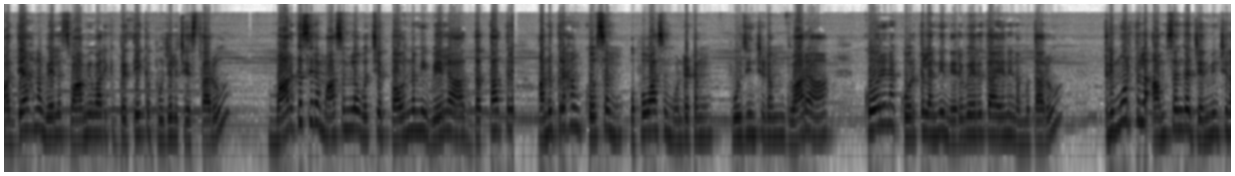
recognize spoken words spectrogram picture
మధ్యాహ్న వేళ స్వామివారికి ప్రత్యేక పూజలు చేస్తారు. మార్గశిర మాసంలో వచ్చే పౌర్ణమి వేళ దత్తాత్రేయ అనుగ్రహం కోసం ఉపవాసం ఉండటం పూజించడం ద్వారా కోరిన కోరికలన్నీ నెరవేరుతాయని నమ్ముతారు. త్రిమూర్తుల అంశంగా జన్మించిన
